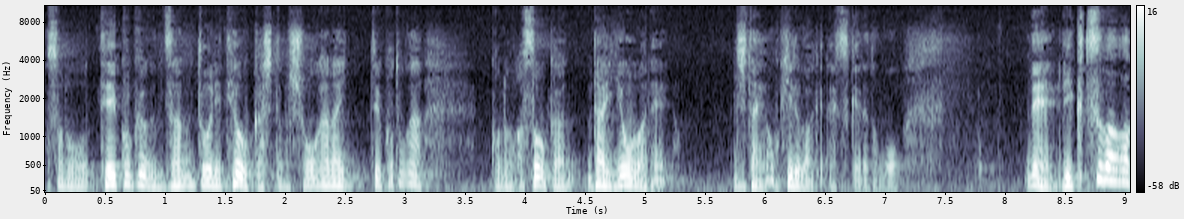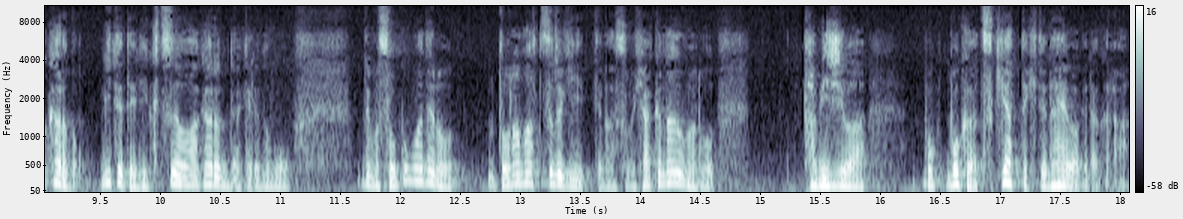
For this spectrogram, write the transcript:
その帝国軍残党に手を貸してもしょうがないっていうことがこの「アソーカ」第4話で事態が起きるわけですけれども。ね理屈はわかるの？見てて理屈はわかるんだけれども。でもそこまでのドラマ剣っていうのはその百何話の旅路は僕は付き合ってきてないわけだから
